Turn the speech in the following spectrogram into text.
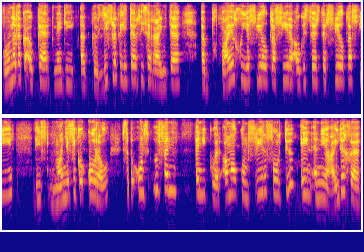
wonderlike ou kerk met die 'n lieflike liturgiese ruimte, 'n baie goeie vleuelklavier, 'n August Förster vleuelklavier, die magnifieke orgel. So ons oefen in die koor. Almal kom Vredefort toe en in die huidige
